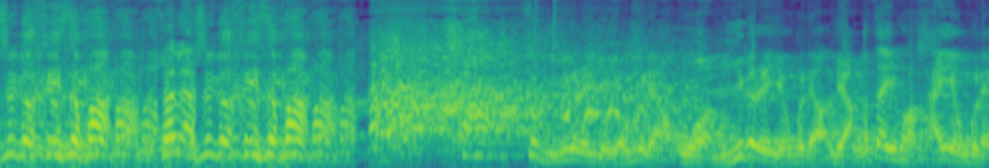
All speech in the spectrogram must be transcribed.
是个黑色怕，咱俩是个黑色怕。他自己一个人也赢不了，我们一个人赢不了，两个在一块还赢不了。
